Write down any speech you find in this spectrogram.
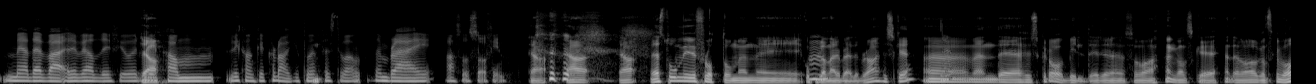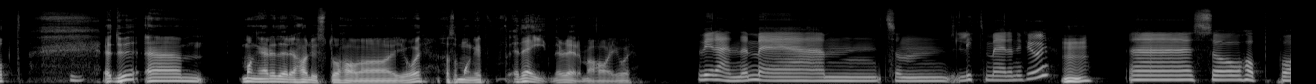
med det været vi hadde i fjor, Ja. vi, kan, vi kan ikke klage på den festivalen. Den blei altså så fin. Ja, ja, ja. Det sto mye flott om den i Oppland Arbeiderblad, husker jeg. Uh. Men det jeg husker også bilder eh, som var ganske, det var ganske vått. Mm. Du, um, mange er det dere har lyst til å ha i år? Altså Mange regner dere med å ha i år? Vi regner med um, sånn litt mer enn i fjor. Mhm. Eh, så håper på,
